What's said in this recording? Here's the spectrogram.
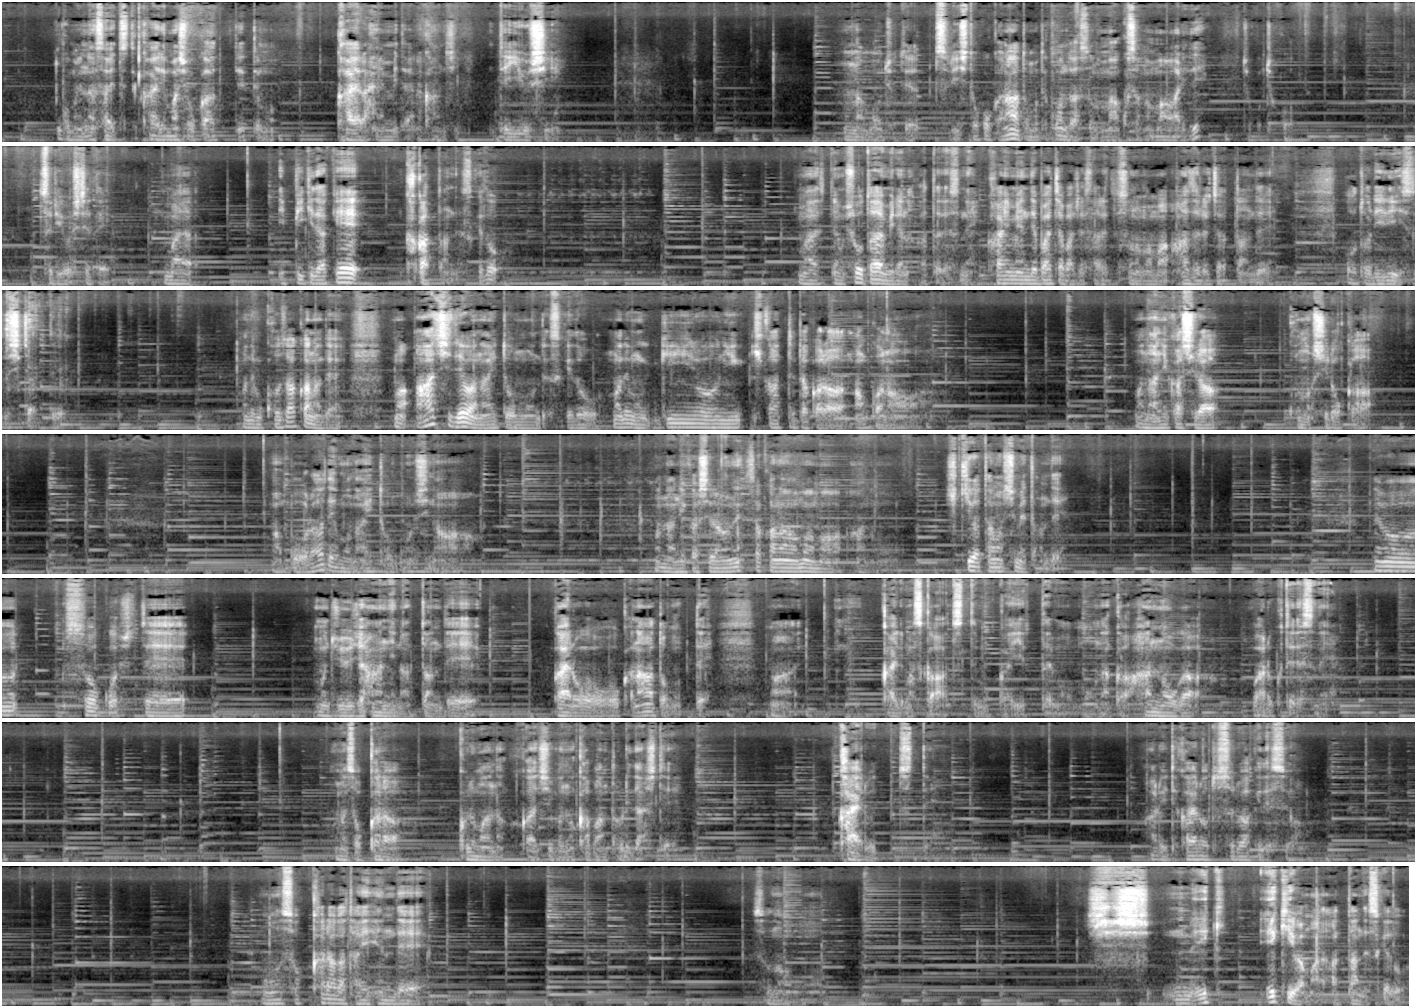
ごめんなさい」っつって「帰りましょうか」って言っても「帰らへん」みたいな感じで言うしほんなもうちょっと釣りしとこうかなと思って今度はそのマークさんの周りでちょこちょこ釣りをしててまあ1匹だけかかったんですけどまあでも正体は見れなかったですね海面でバチャバチャされてそのまま外れちゃったんでオートリリースしちゃって。まあ、でも小魚でまあアジではないと思うんですけどまあでも銀色に光ってたからなんかな、まあ、何かしらこの白か。まあボラでもないと思うしな、まあ、何かしらのね魚はまあまああの引きは楽しめたんで。でもそうこうしてもう10時半になったんで帰ろうかなと思ってまあ帰りますかっつってもう一回言ってももうなんか反応が悪くてですね。そっから車の中から自分のカバン取り出して帰るっつって。歩いて帰ろうとするわけですよ。もうそっからが大変でその駅駅はまああったんですけど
